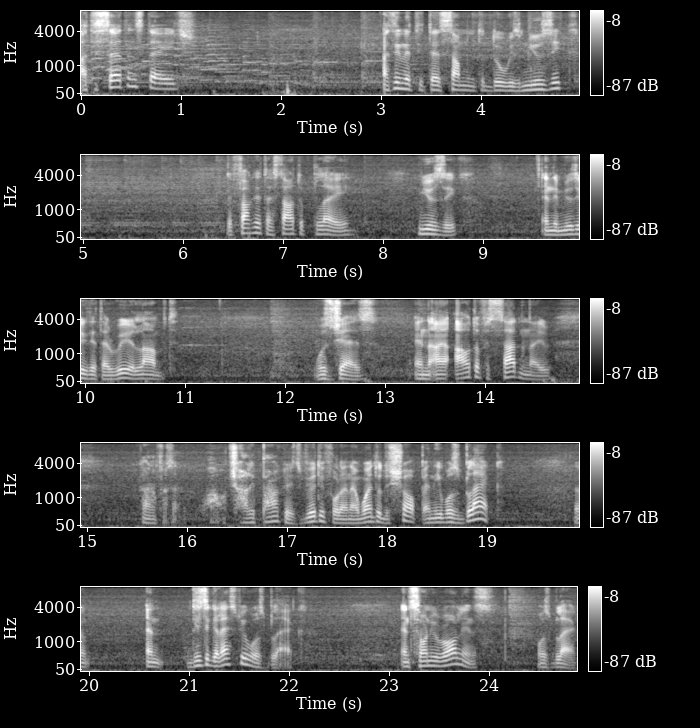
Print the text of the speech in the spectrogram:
At a certain stage, I think that it has something to do with music. The fact that I started to play music, and the music that I really loved was jazz. And I, out of a sudden, I kind of wow, Charlie Parker, it's beautiful. And I went to the shop and he was black. Uh, and Dizzy Gillespie was black. And Sonny Rollins was black.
